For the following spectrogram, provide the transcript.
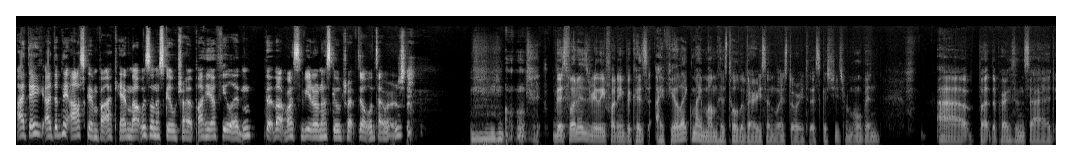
I think I didn't ask him, but I can. That was on a school trip. I have a feeling that that must have been on a school trip to Alton Towers. This one is really funny because I feel like my mum has told a very similar story to this because she's from Oban. Uh, but the person said,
